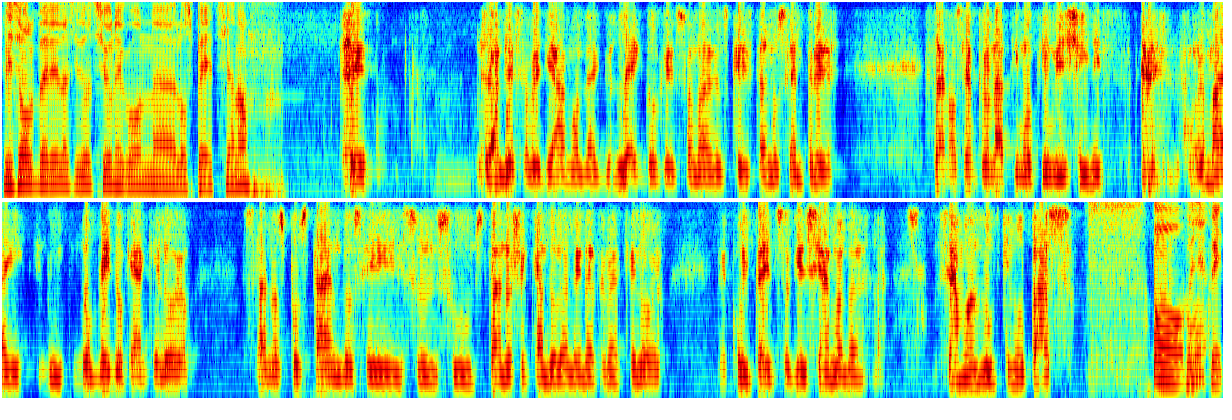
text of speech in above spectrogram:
risolvere la situazione con eh, lo Spezia, no? Sì, adesso vediamo, leggo, leggo che, sono, che stanno, sempre, stanno sempre un attimo più vicini, ormai lo vedo che anche loro stanno spostandosi, su, su, stanno cercando l'allenatore anche loro, per cui penso che siamo, alla, siamo all'ultimo passo. Oh, Comunque,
